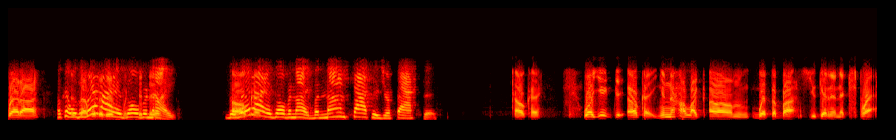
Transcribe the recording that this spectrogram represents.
Red eye. Okay, well Is the red eye is is when you get there? overnight. The Oh, red okay. eye is overnight, but nonstop is your fastest. Okay. Well, you okay? You know how like um with the bus you get an express.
